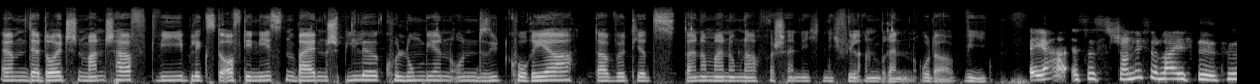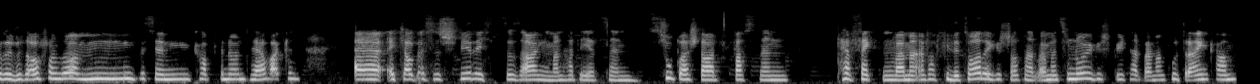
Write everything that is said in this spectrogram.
ähm, der deutschen Mannschaft. Wie blickst du auf die nächsten beiden Spiele, Kolumbien und Südkorea? Da wird jetzt deiner Meinung nach wahrscheinlich nicht viel anbrennen, oder wie? Ja, es ist schon nicht so leicht. Tore das auch schon so ein bisschen Kopf hin und her wackeln. Äh, ich glaube, es ist schwierig zu sagen. Man hatte jetzt einen Superstart, fast einen perfekten, weil man einfach viele Tore geschossen hat, weil man zu Null gespielt hat, weil man gut reinkam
